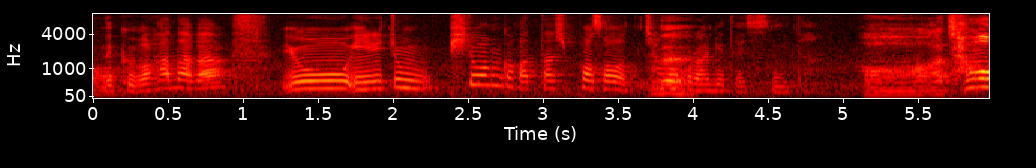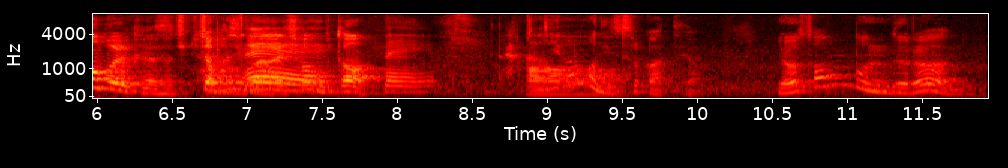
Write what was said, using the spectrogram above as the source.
근데 그걸 하다가 요 일이 좀 필요한 것 같다 싶어서 창업을 네. 하게 됐습니다. 아 창업을 그래서 직접 하신 네. 거예요 처음부터. 네. 약간 어. 이런 건 있을 것 같아요. 여성분들은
